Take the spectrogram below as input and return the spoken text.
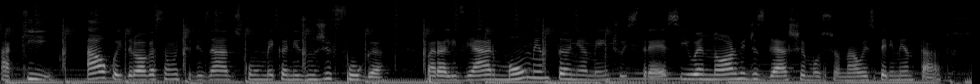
Aqui, álcool e drogas são utilizados como mecanismos de fuga, para aliviar momentaneamente o estresse e o enorme desgaste emocional experimentados.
